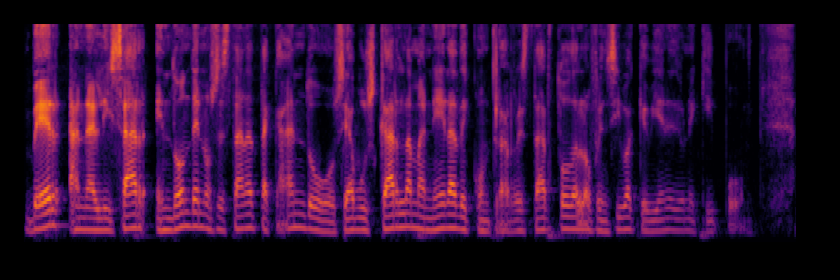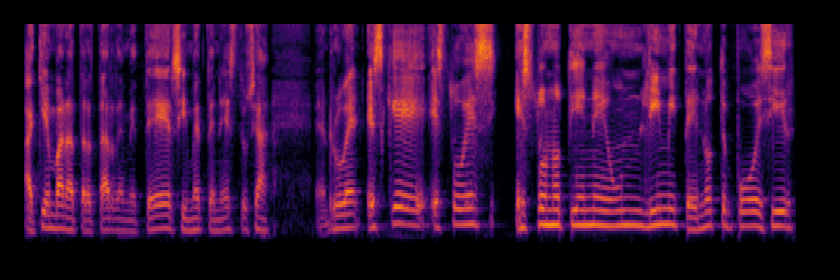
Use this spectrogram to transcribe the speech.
Ver, analizar en dónde nos están atacando, o sea, buscar la manera de contrarrestar toda la ofensiva que viene de un equipo. A quién van a tratar de meter, si meten este, o sea, Rubén, es que esto es, esto no tiene un límite, no te puedo decir,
